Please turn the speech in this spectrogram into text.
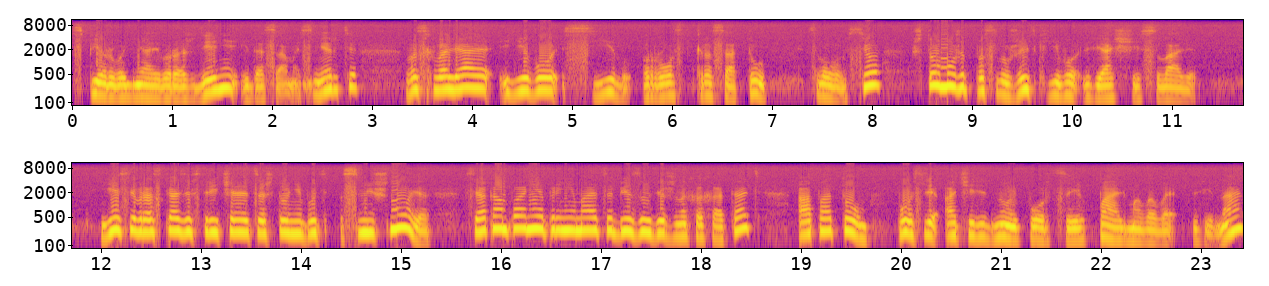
с первого дня его рождения и до самой смерти, восхваляя его силу, рост, красоту, словом, все, что может послужить к его вящей славе. Если в рассказе встречается что-нибудь смешное, вся компания принимается безудержно хохотать, а потом, после очередной порции пальмового вина,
